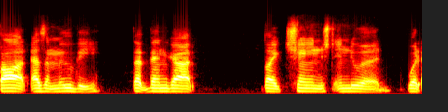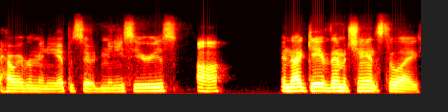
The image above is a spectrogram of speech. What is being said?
bought as a movie that then got like changed into a what however many episode miniseries. Uh huh. And that gave them a chance to like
